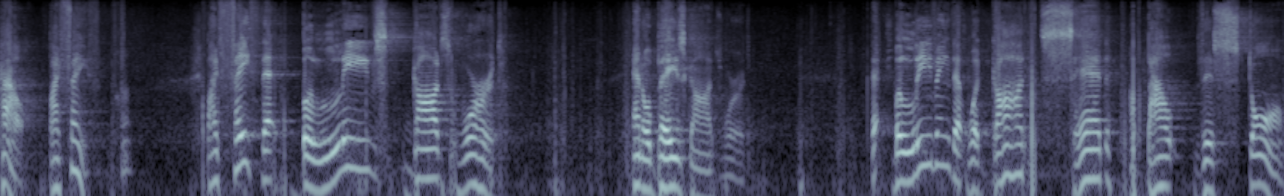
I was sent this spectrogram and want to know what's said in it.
How? By faith. By faith that believes God's word and obeys God's word. That believing that what God said about this storm,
